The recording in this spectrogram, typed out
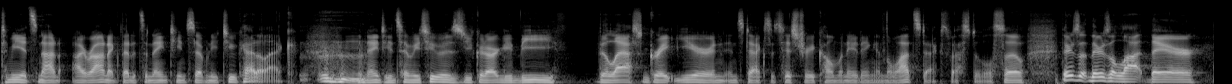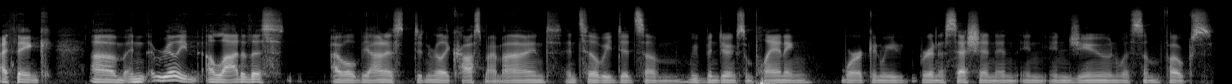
to me it's not ironic that it's a 1972 Cadillac. And 1972 is you could argue the the last great year in, in Stax's history, culminating in the Wattstax Festival. So there's a, there's a lot there, I think, um, and really a lot of this, I will be honest, didn't really cross my mind until we did some. We've been doing some planning work, and we were in a session in in, in June with some folks,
